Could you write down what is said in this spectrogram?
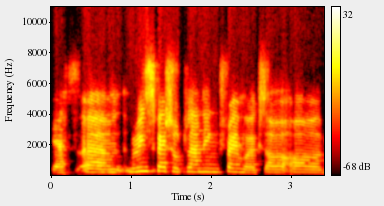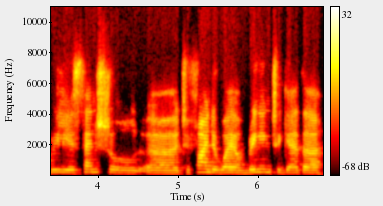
Yes, um, marine spatial planning frameworks are, are really essential uh, to find a way of bringing together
